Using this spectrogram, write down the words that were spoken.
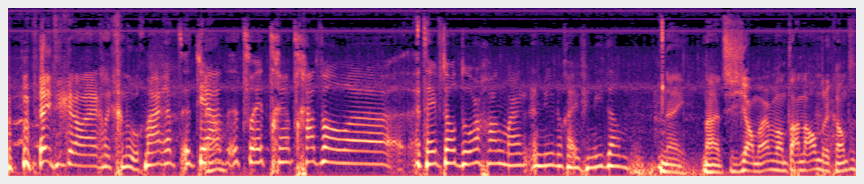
weet ik al eigenlijk genoeg. Maar het, het, ja, Ja. Het, het, het gaat wel, eh, het heeft wel doorgang, maar nu nog even niet dan. Nee, nou het is jammer, want aan de andere kant,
